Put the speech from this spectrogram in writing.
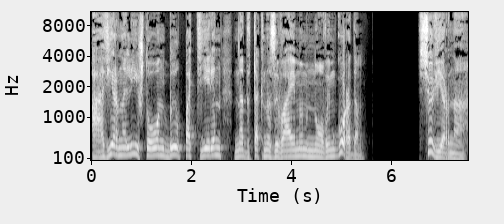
А верно ли, что он был потерян над так называемым новым городом? Все верно,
